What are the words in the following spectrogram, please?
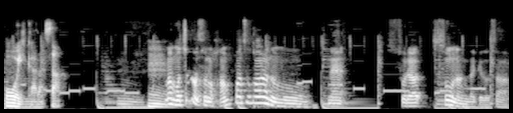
多いからさ。うんうん。まあもちろんその反発があるのもね、それはそうなんだけどさ、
